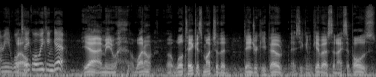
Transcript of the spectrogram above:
I mean, we'll, Well- take what we can get. Yeah, I mean, why don't uh, we'll take as much of the danger keep out as you can give us, and I suppose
